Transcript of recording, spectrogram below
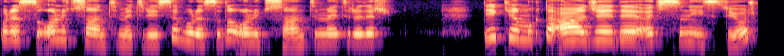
Burası 13 santimetre ise burası da 13 santimetredir. Dik yamukta ACD açısını istiyor.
